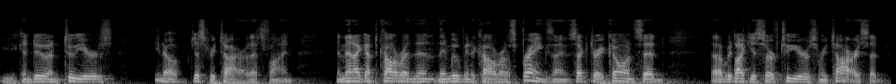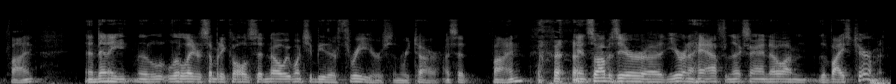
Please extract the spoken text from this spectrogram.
you can do in two years, you know, just retire. That's fine." And then I got to Colorado, and then they moved me to Colorado Springs, and Secretary Cohen said, uh, "We'd like you to serve two years and retire." I said, "Fine." And then he, a little later, somebody called and said, "No, we want you to be there three years and retire." I said, "Fine." and so I was there a year and a half, and the next thing I know, I'm the vice chairman.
